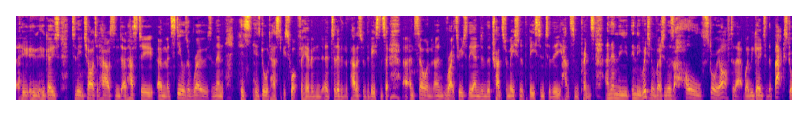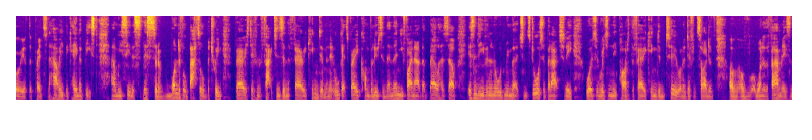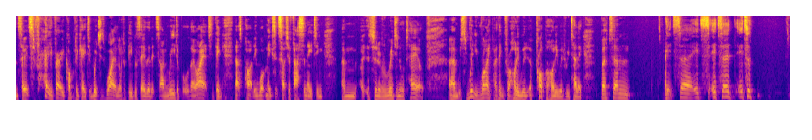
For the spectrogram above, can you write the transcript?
who, who, who goes to the enchanted house and, and has to um, and steals a rose, and then his his daughter has to be swapped for him and uh, to live in the palace with the beast, and so uh, and so on, and right through to the end and the transformation of the beast into the handsome prince. And then the in the original version, there's a whole story after that where we go into the backstory of the prince and how he became a beast, and we see this this sort of wonderful battle between various different factions in the fairy kingdom, and it all gets very convoluted. And then you find out that Belle herself isn't even an ordinary merchant's daughter, but actually was originally part of the fairy kingdom too, on a different side of, of, of one of the families. And so it's very very complicated, which is why a lot of people say that it's unreadable. Though I actually think that's partly what makes it such a fascinating um, sort of original tale, um, which is really ripe, I think, for a Hollywood, a proper Hollywood retelling. But um, it's uh, it's it's a it's a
